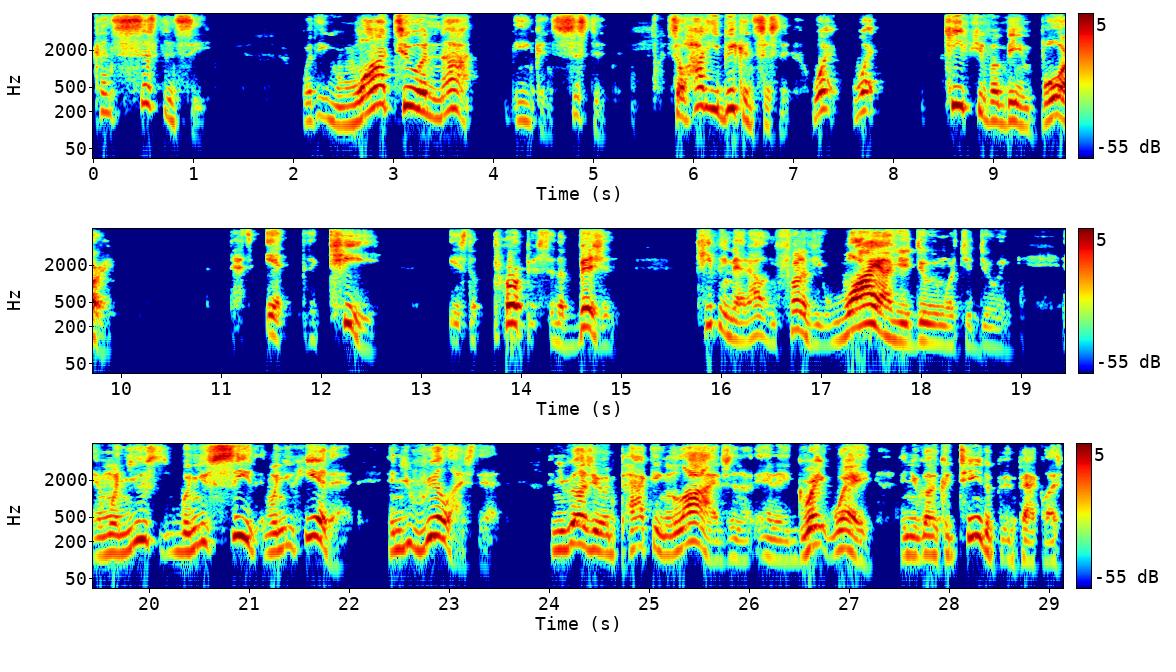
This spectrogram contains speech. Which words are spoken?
consistency, whether you want to or not, being consistent. So how do you be consistent? What what keeps you from being boring? That's it. The key is the purpose and the vision. Keeping that out in front of you. Why are you doing what you're doing? And when you when you see when you hear that and you realize that and you realize you're impacting lives in a, in a great way and you're going to continue to impact lives.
